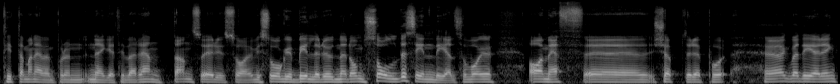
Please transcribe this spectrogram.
tittar man även på den negativa räntan så är det ju så. Vi såg ju Billerud, när de sålde sin del så var ju AMF eh, köpte det på hög värdering.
